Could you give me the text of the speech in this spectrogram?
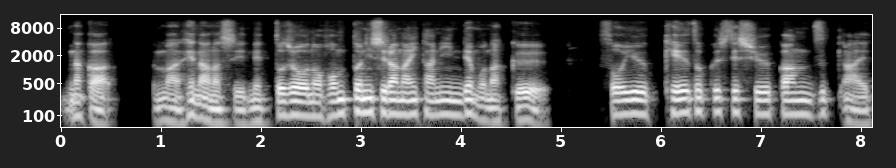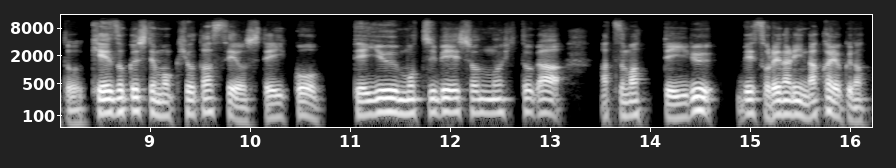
なんか、まあ変な話、ネット上の本当に知らない他人でもなく、そういう継続して習慣づあ、えっと、継続して目標達成をしていこうっていうモチベーションの人が集まっている、で、それなりに仲良くなっ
